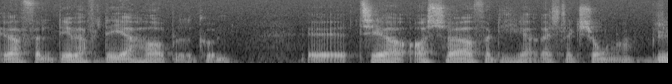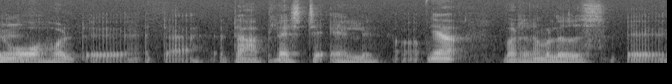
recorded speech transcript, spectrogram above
i hvert fald, det er i hvert fald det, jeg har oplevet kun, øh, til at, at sørge for, at de her restriktioner bliver Mm. overholdt, øh, at, der, at der er plads til alle, og Ja. hvordan der var ledes. Øh,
